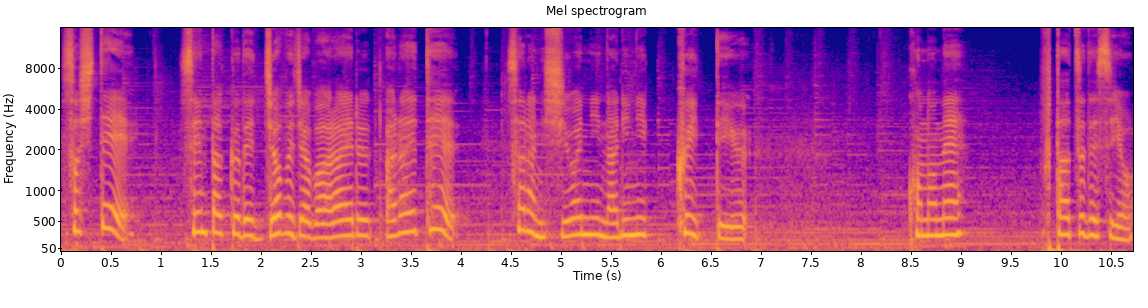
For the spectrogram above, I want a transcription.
そして洗濯でジャブジャブ洗える洗えてさらにシワになりにくいっていうこのね2つですよ。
